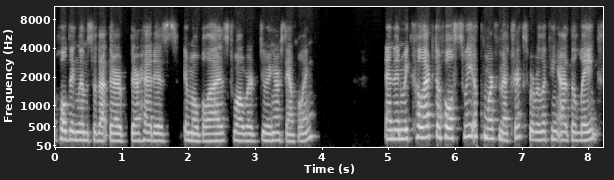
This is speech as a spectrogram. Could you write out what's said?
holding them so that their, their head is immobilized while we're doing our sampling. And then we collect a whole suite of morphometrics where we're looking at the length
